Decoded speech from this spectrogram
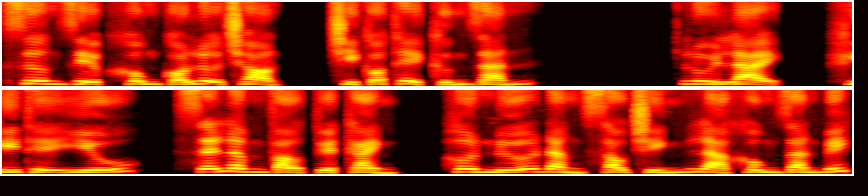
Dương Diệp không có lựa chọn, chỉ có thể cứng rắn. Lùi lại, khí thế yếu, sẽ lâm vào tuyệt cảnh, hơn nữa đằng sau chính là không gian bích,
